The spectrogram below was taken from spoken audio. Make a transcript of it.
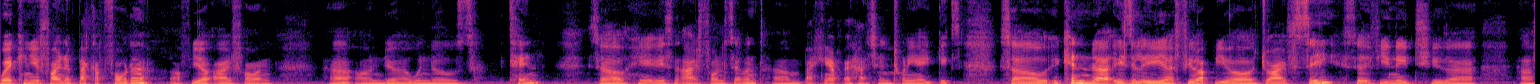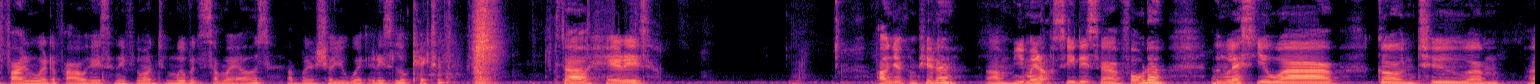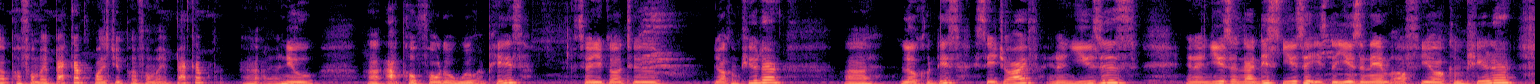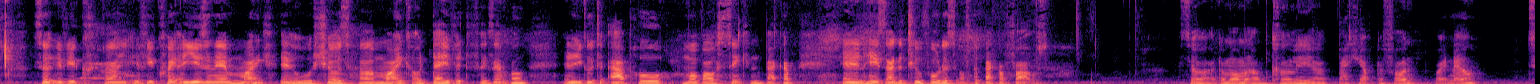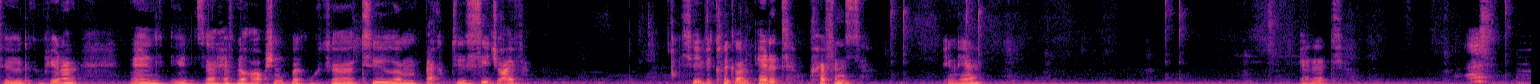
where can you find a backup folder of your iPhone uh, on your Windows 10 so here is an iPhone 7 um, backing up at 128 gigs. So it can uh, easily uh, fill up your drive C. So if you need to uh, uh, find where the file is and if you want to move it somewhere else I'm going to show you where it is located. So here it is. On your computer um, you may not see this uh, folder unless you are going to um, uh, perform a backup. Once you perform a backup, uh, a new uh, Apple folder will appear. So you go to your computer, uh, local disk, C drive, and then users, and then user. Now this user is the username of your computer. So if you uh, if you create a username Mike, then it will show uh, Mike or David, for example. And you go to Apple Mobile Sync and Backup, and here's are the two folders of the backup files. So at the moment I'm currently uh, backing up the phone right now to the computer and it uh, have no option but uh, to um, back up to C drive. So if you click on edit preference in here, edit,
